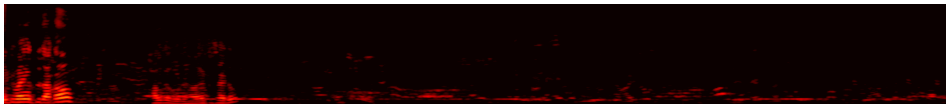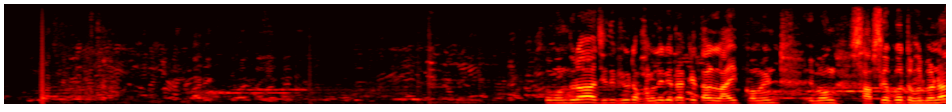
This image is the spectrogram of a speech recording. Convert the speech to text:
দেখি ভাই, একটু দেখাও হালকা করে হ্যাঁ একটু সাইডও তো বন্ধুরা, যদি ভিডিওটা ভালো লেগে থাকে, তাহলে লাইক কমেন্ট এবং সাবস্ক্রাইব করতে ভুলবে না।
